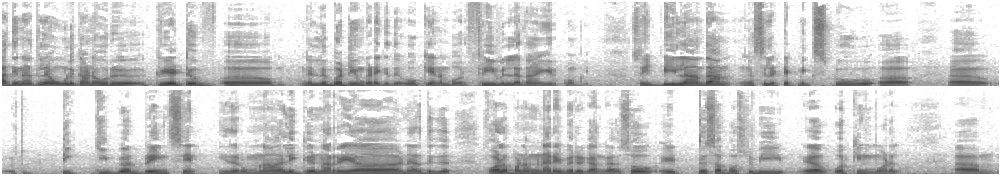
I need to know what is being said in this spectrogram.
அதே நேரத்தில் உங்களுக்கான ஒரு க்ரியேட்டிவ் லிபர்ட்டியும் கிடைக்குது. ஓகே நம்ம ஒரு ஃப்ரீ வில்ல தான் இருக்கோம் அப்படி. ஸோ இப்படிலாம் தான் சில techniques to keep your brain sane இதை ரொம்ப நாளைக்கு நிறையா நேரத்துக்கு ஃபாலோ பண்ணவங்க நிறைய பேர் இருக்காங்க. So it is suppose to be working model Um,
